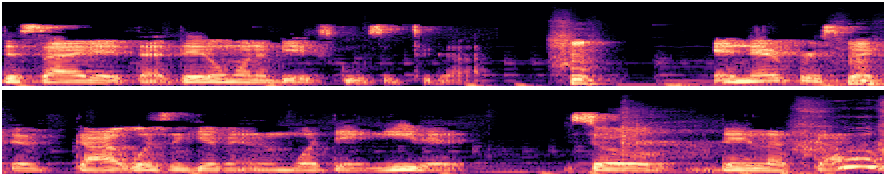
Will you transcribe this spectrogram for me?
decided that they don't want to be exclusive to God. In their perspective, God wasn't giving them what they needed. So they left God,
